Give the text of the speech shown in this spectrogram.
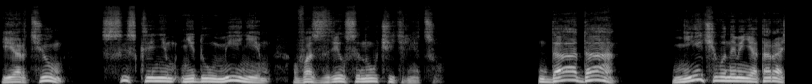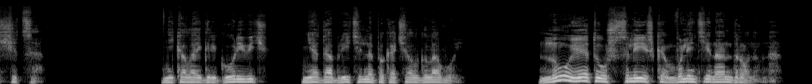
и Артем с искренним недоумением воззрился на учительницу. «Да, да, Нечего на меня таращиться. Николай Григорьевич неодобрительно покачал головой. Ну, это уж слишком, Валентина Андроновна.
